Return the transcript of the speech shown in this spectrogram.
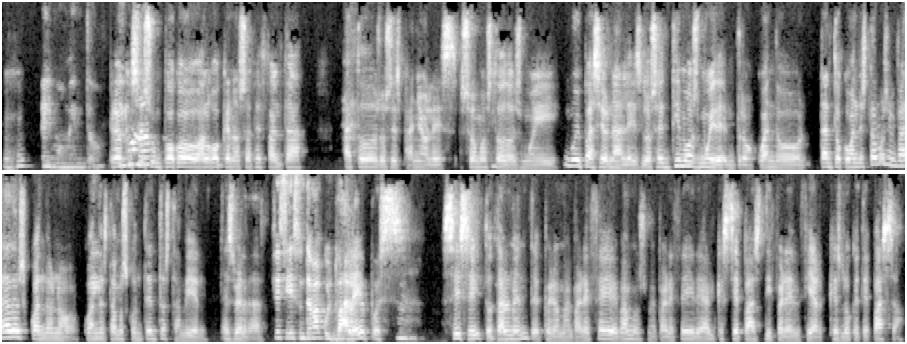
el momento. Creo que eso es un poco algo que nos hace falta a todos los españoles. Somos todos muy, muy pasionales, lo sentimos muy dentro, cuando, tanto cuando estamos enfadados, cuando no, cuando estamos contentos también, es verdad. Sí, sí, es un tema cultural. Vale, pues mm. sí, sí, totalmente, pero me parece, vamos, me parece ideal que sepas diferenciar qué es lo que te pasa.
